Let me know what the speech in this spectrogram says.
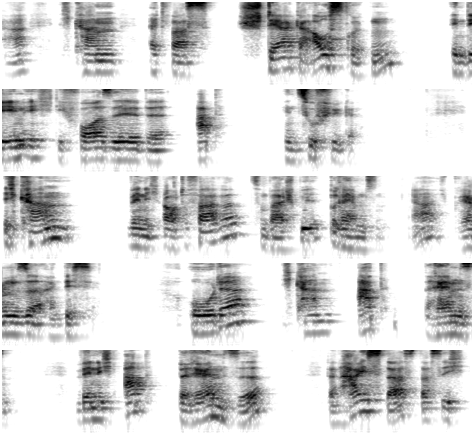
Ja, ich kann etwas stärker ausdrücken, indem ich die Vorsilbe ab hinzufüge. Ich kann, wenn ich Auto fahre, zum Beispiel bremsen. Ja, ich bremse ein bisschen. Oder ich kann abbremsen. Wenn ich abbremse, dann heißt das, dass ich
